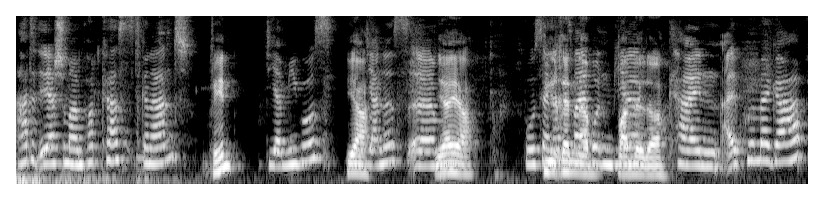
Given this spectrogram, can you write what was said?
hattet ihr ja schon mal im Podcast genannt. Wen? Die Amigos Ja. mit Janis. Ähm, Ja, ja. Wo es ja Die nach zwei Runden Bier da. keinen Alkohol mehr gab.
